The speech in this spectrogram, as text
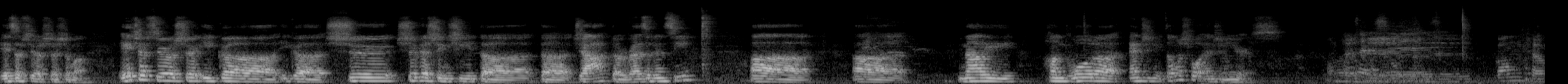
HF0 Shirshima. ？HF0 是什么？HF0 是一个一个十十个星期的的家的 residency，呃呃，那里很多的 engineer 怎么说 engineers？工程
